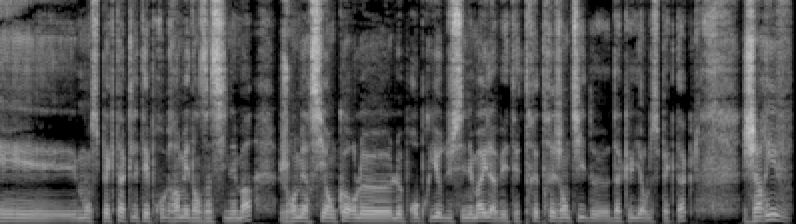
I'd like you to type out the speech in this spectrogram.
et mon spectacle était programmé dans un cinéma. Je remercie encore le, le proprio du cinéma, il avait été très très gentil d'accueillir le spectacle. J'arrive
